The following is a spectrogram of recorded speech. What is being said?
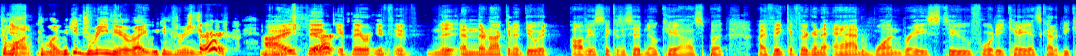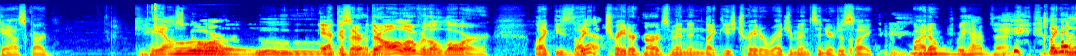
Come on, come on, we can dream here, right? We can dream. Sure. I Sure. think if they were if if and they're not going to do it obviously because they said no chaos, but I think if they're going to add one race to 40k, it's got to be Chaos Guard. Chaos Guard. Ooh. Ooh. Yeah, because they're they're all over the lore, like these like Yeah. traitor guardsmen and like these traitor regiments, and you're just like, why don't we have that? like and that wouldn't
